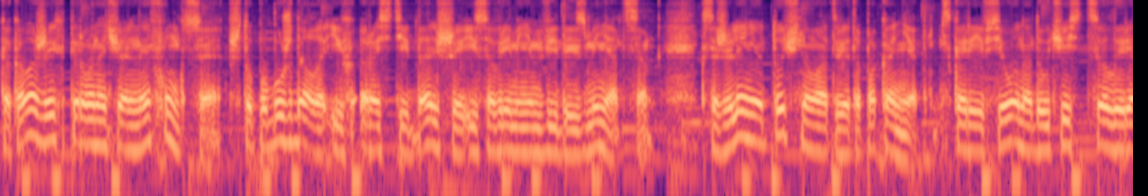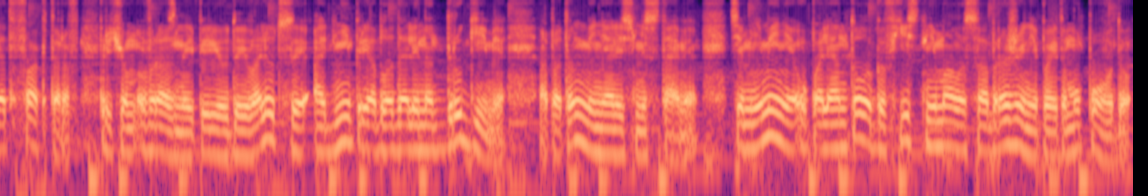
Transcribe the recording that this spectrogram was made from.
Какова же их первоначальная функция? Что побуждало их расти дальше и со временем вида изменяться? К сожалению, точного ответа пока нет. Скорее всего, надо учесть целый ряд факторов, причем в разные периоды эволюции одни преобладали над другими, а потом менялись местами. Тем не менее, у палеонтологов есть немало соображений по этому поводу,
